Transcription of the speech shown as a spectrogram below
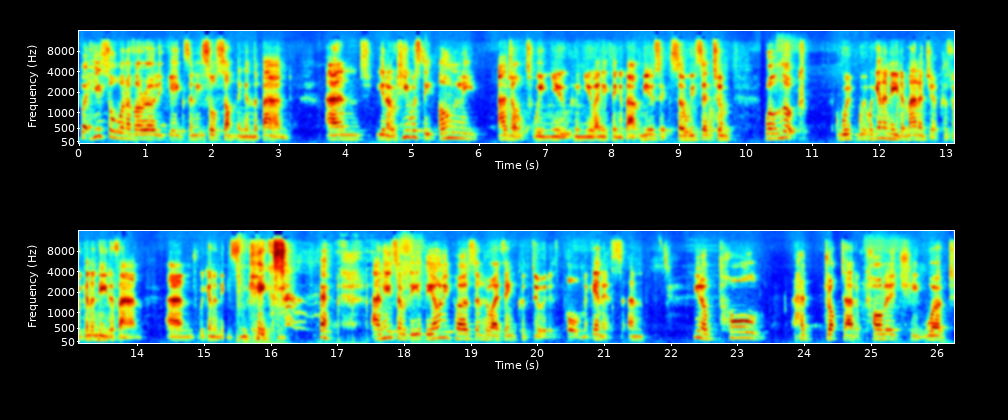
But he saw one of our early gigs and he saw something in the band. And, you know, he was the only adult we knew who knew anything about music. So we said to him, well, look, we, we, we're going to need a manager because we're going to need a van and we're going to need some gigs. and he said, the, the only person who I think could do it is Paul McGuinness. And, you know, Paul had dropped out of college. He'd worked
